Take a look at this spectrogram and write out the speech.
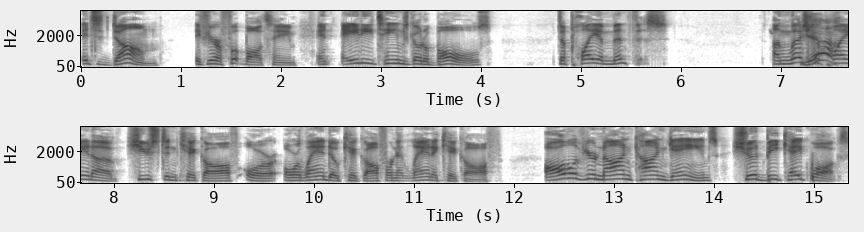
It's dumb if you're a football team and 80 teams go to bowls to play a Memphis. Unless Yeah. you're playing a Houston kickoff or Orlando kickoff or an Atlanta kickoff, all of your non con games should be cakewalks.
